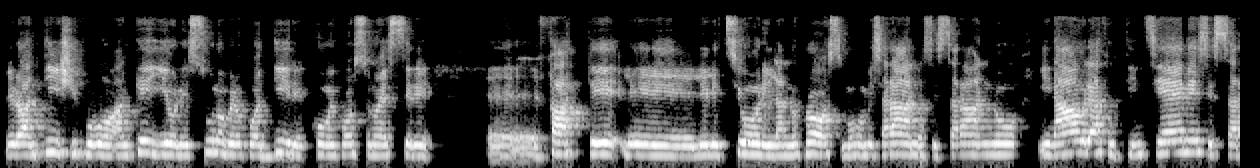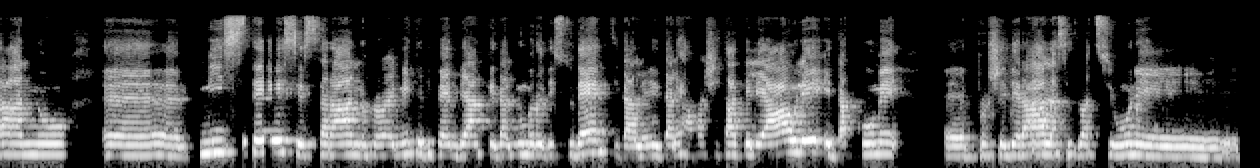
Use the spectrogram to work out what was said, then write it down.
ve lo anticipo anche io, nessuno ve lo può dire come possono essere eh, fatte le, le elezioni l'anno prossimo, come saranno, se saranno in aula tutti insieme, se saranno eh, miste, se saranno, probabilmente dipende anche dal numero di studenti, dalle, dalle capacità delle aule e da come eh, procederà la situazione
